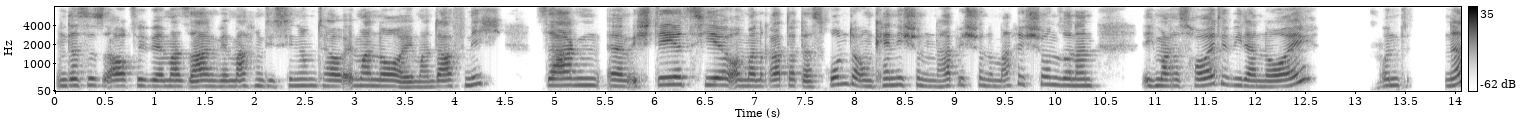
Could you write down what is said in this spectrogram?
Und das ist auch, wie wir immer sagen, wir machen die Sinumtau immer neu. Man darf nicht sagen, äh, ich stehe jetzt hier und man rattert das runter und kenne ich schon und habe ich schon und mache ich schon, sondern ich mache es heute wieder neu mhm. und ne?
